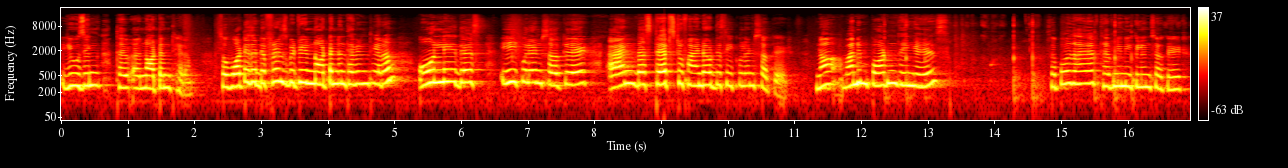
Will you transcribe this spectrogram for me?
using uh, Norton theorem. So what is the difference between Norton and Thevenin theorem? Only this equivalent circuit and the steps to find out this equivalent circuit. Now one important thing is suppose I have Thevenin equivalent circuit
